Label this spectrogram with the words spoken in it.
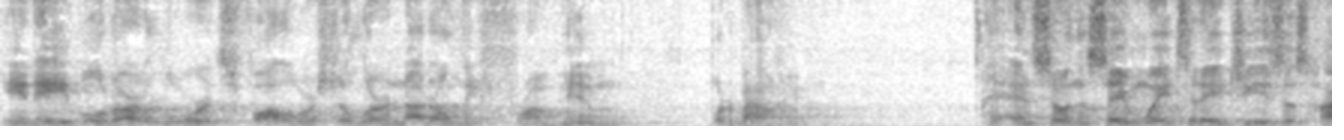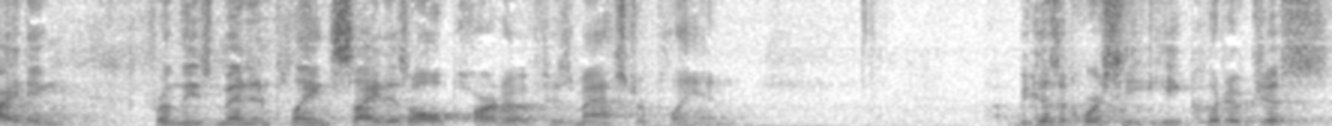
enabled our Lord's followers to learn not only from him, but about him. And so, in the same way today, Jesus hiding from these men in plain sight is all part of his master plan. Uh, because, of course, he, he could have just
